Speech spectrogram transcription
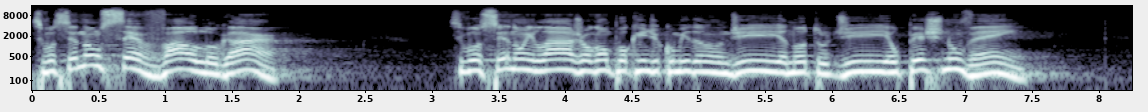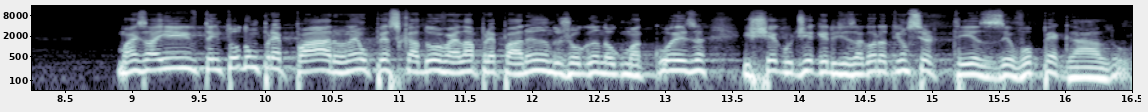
Se você não cevar o lugar, se você não ir lá jogar um pouquinho de comida num dia, no outro dia, o peixe não vem. Mas aí tem todo um preparo, né? O pescador vai lá preparando, jogando alguma coisa, e chega o dia que ele diz: Agora eu tenho certeza, eu vou pegá-lo.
